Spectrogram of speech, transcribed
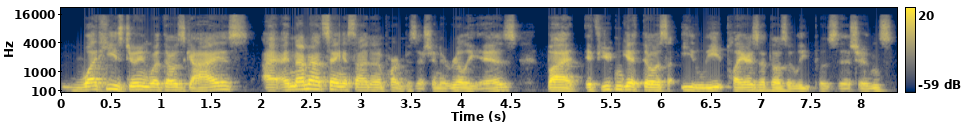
what he's doing with those guys, I, and I'm not saying it's not an important position, it really is. But if you can get those elite players at those elite positions,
